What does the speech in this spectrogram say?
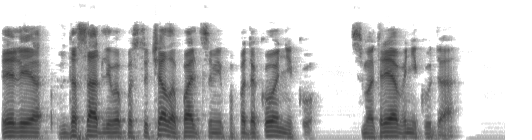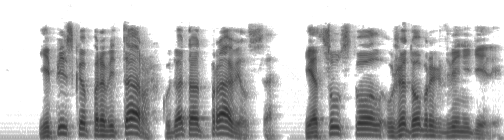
Элия досадливо постучала пальцами по подоконнику, смотря в никуда. Епископ Равитар куда-то отправился и отсутствовал уже добрых две недели.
